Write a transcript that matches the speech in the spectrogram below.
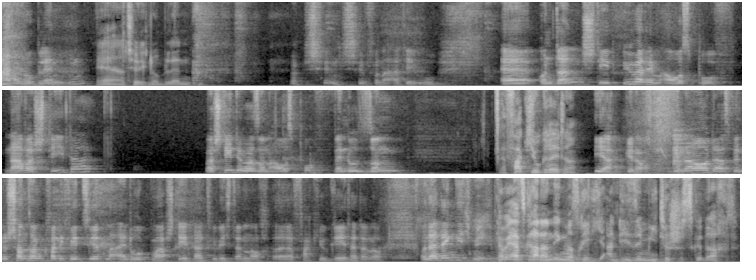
aber nur Blenden. Ja, natürlich nur blenden. schön, schön von der ATU. Äh, und dann steht über dem Auspuff. Na, was steht da? Was steht über so einen Auspuff? Wenn du so einen. Fuck you, Greta. Ja, genau. Genau das. Wenn du schon so einen qualifizierten Eindruck machst, steht natürlich dann noch äh, Fuck you, Greta dann noch. Und dann denke ich mir Ich habe erst gerade an irgendwas richtig Antisemitisches gedacht.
